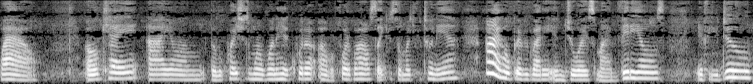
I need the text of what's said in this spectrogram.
Wow. Okay, I am the Loquacious One, one head quitter of Affordable House. Thank you so much for tuning in. I hope everybody enjoys my videos. If you do,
